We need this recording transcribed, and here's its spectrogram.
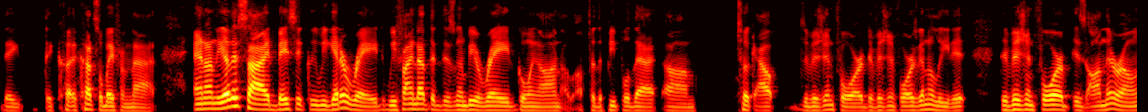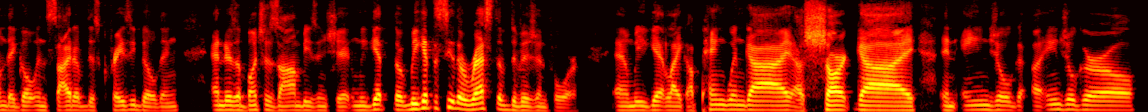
they they cut, it cuts away from that. And on the other side, basically, we get a raid. We find out that there's going to be a raid going on uh, for the people that um took out Division Four. Division Four is going to lead it. Division Four is on their own. They go inside of this crazy building, and there's a bunch of zombies and shit. And we get the we get to see the rest of Division Four. And we get like a penguin guy, a shark guy, an angel, uh, angel girl,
